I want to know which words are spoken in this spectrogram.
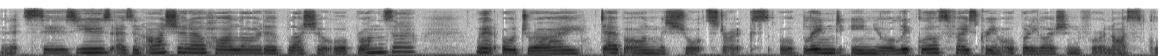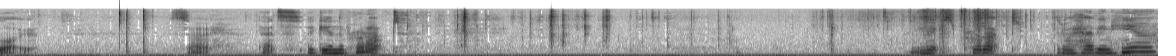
And it says use as an eyeshadow, highlighter, blusher or bronzer, wet or dry, dab on with short strokes, or blend in your lip gloss, face cream or body lotion for a nice glow. So that's again the product. Next product that I have in here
